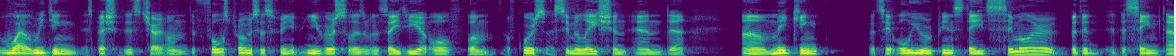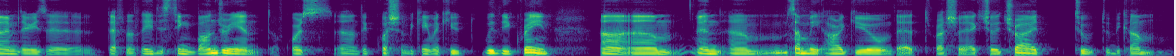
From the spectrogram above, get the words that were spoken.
while reading, especially this chart on the false promises of universalism, this idea of, um, of course, assimilation and uh, uh, making, let's say, all European states similar, but at, at, the same time, there is a definitely a distinct boundary. And of course, uh, the question became acute with Ukraine. Uh, um, and um, some may argue that Russia actually tried to, to become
